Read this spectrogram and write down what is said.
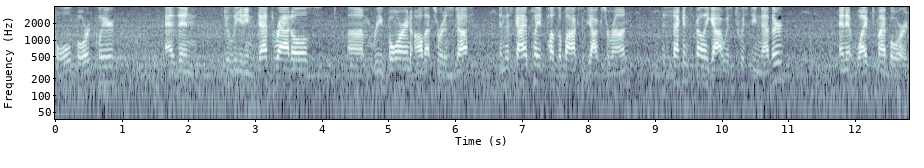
full board clear as in deleting death rattles, um, reborn, all that sort of stuff. And this guy played Puzzle Box of Yogg-Saron. The second spell he got was Twisting Nether, and it wiped my board.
